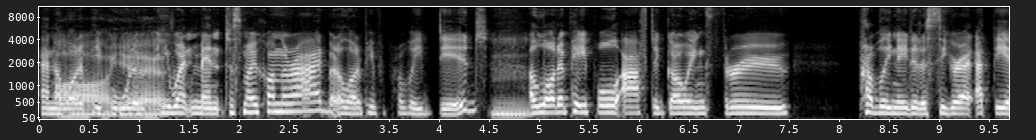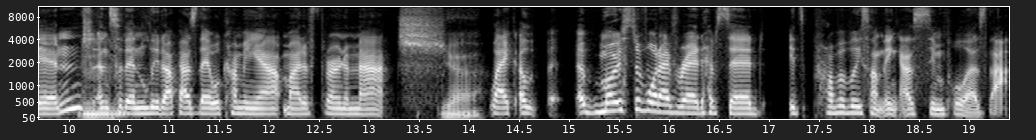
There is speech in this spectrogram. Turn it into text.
And a lot of Oh, people would have, yeah. you weren't meant to smoke on the ride, but a lot of people probably did. Mm. A lot of people, after going through, probably needed a cigarette at the end. And Mm. so then lit up as they were coming out, might have thrown a match. Yeah. Like a, a, most of what I've read have said it's probably something as simple as that.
